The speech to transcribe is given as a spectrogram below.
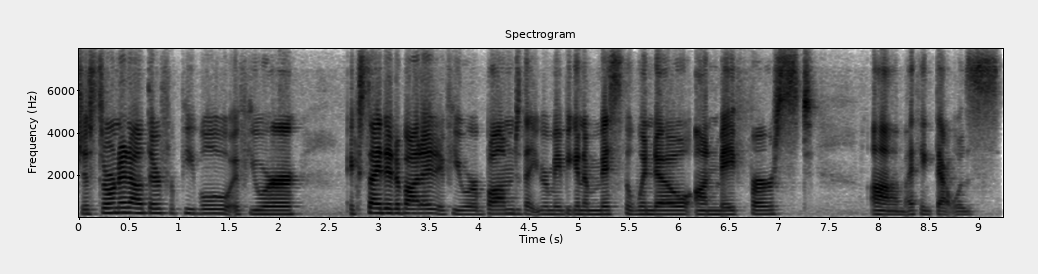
Just throwing it out there for people if you were excited about it, if you were bummed that you were maybe going to miss the window on May 1st. Um, I think that was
